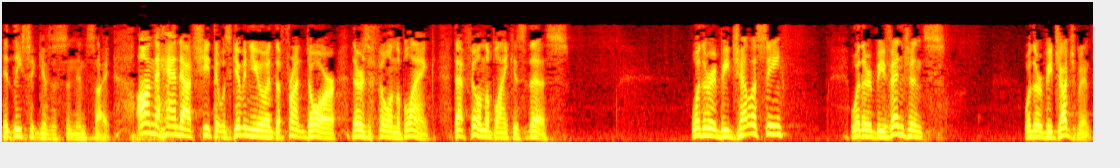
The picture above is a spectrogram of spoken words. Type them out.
At least it gives us an insight. On the handout sheet that was given you at the front door, there's a fill in the blank. That fill in the blank is this. Whether it be jealousy, whether it be vengeance, whether it be judgment,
